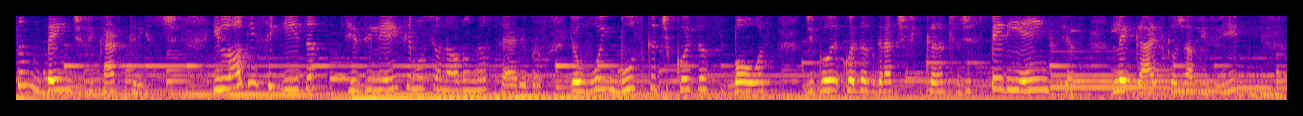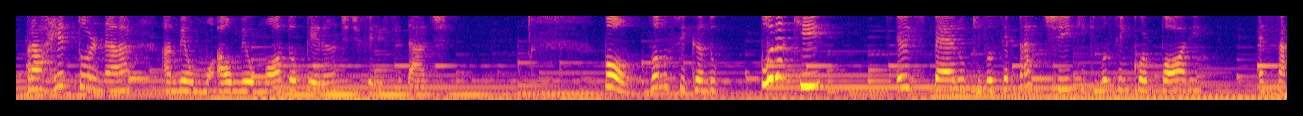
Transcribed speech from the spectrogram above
também de ficar triste. E logo em seguida, resiliência emocional no meu cérebro. Eu vou em busca de coisas boas, de coisas gratificantes, de experiências legais que eu já vivi, para retornar ao meu modo operante de felicidade. Bom, vamos ficando por aqui. Eu espero que você pratique, que você incorpore essa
